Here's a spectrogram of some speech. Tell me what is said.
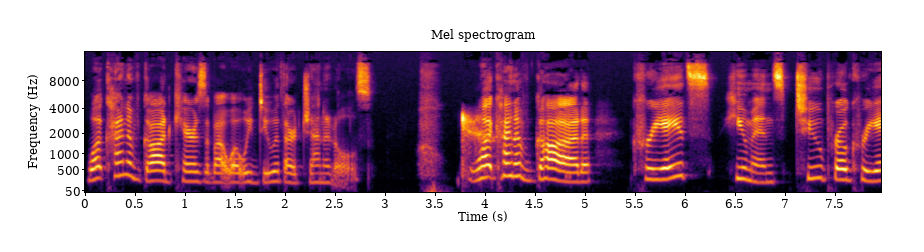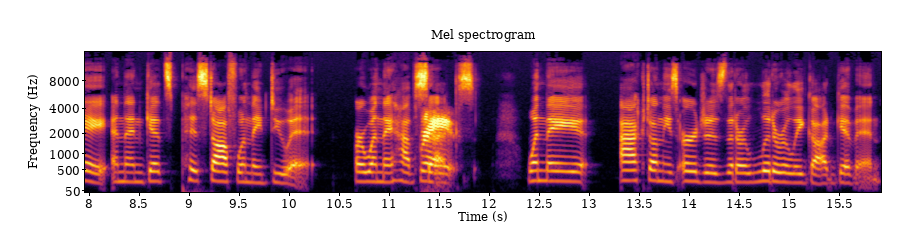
what kind of God cares about what we do with our genitals? what kind of god creates humans to procreate and then gets pissed off when they do it or when they have sex when they act on these urges that are literally god given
